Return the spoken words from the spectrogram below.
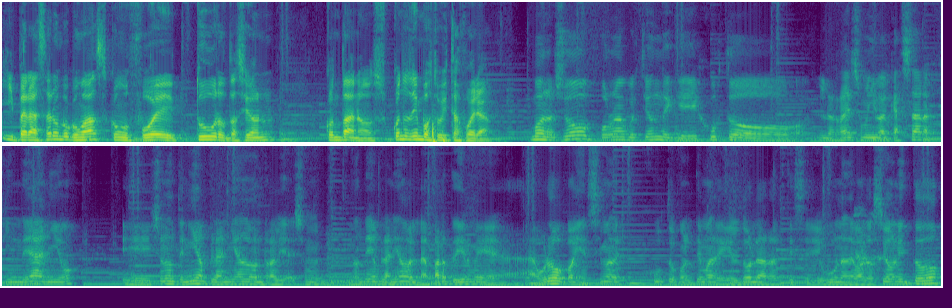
Y para saber un poco más cómo fue tu rotación, contanos, ¿cuánto tiempo estuviste afuera? Bueno, yo por una cuestión de que justo la realidad yo me iba a casar a fin de año, eh, yo no tenía planeado en realidad, yo no tenía planeado la parte de irme a Europa y encima justo con el tema de que el dólar se hubo una devaluación y todo,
